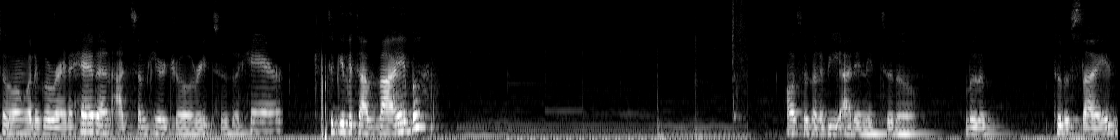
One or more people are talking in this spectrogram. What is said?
So I'm gonna go right ahead and add some hair jewelry to the hair to give it a vibe. Also gonna be adding it to the little to the side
